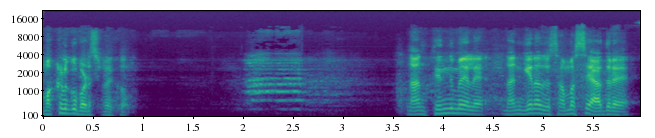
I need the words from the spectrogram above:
ಮಕ್ಕಳಿಗೂ ಬಡಿಸ್ಬೇಕು. ನಾನು ತಿಂದ ಮೇಲೆ ನನಗೇನಾದರೂ ಸಮಸ್ಯೆ ಆದ್ರೆ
